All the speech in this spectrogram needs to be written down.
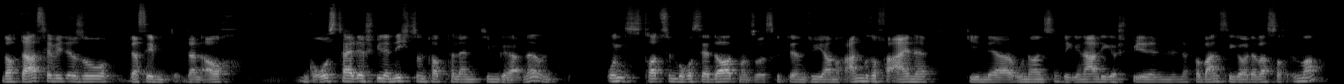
Und auch da ist ja wieder so, dass eben dann auch ein Großteil der Spieler nicht zum Top-Talent-Team gehört. Ne? Und uns trotzdem Borussia Dortmund so. Es gibt ja natürlich auch noch andere Vereine, die in der U19 Regionalliga spielen, in der Verbandsliga oder was auch immer.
